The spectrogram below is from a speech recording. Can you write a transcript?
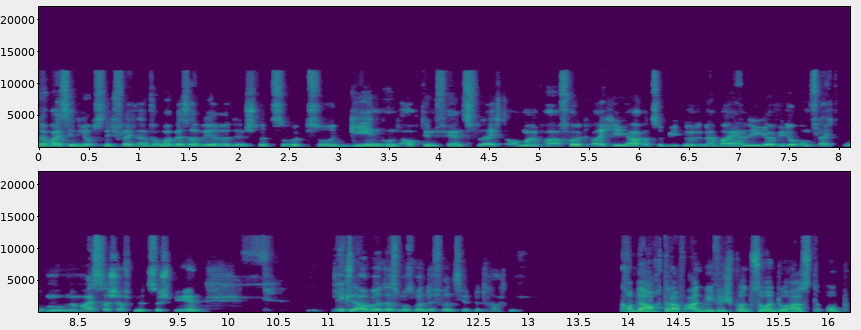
da weiß ich nicht, ob es nicht vielleicht einfach mal besser wäre, den Schritt zurückzugehen und auch den Fans vielleicht auch mal ein paar erfolgreiche Jahre zu bieten und in der Bayernliga wiederum vielleicht oben um eine Meisterschaft mitzuspielen. Ich glaube, das muss man differenziert betrachten. Kommt auch darauf an, wie viele Sponsoren du hast, ob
